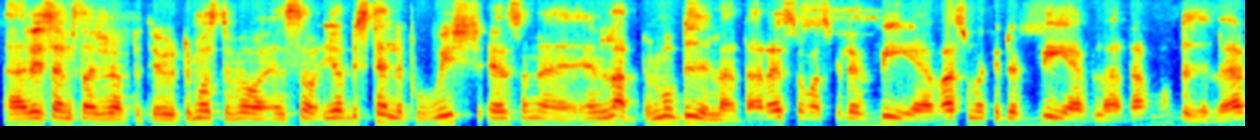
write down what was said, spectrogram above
Det är det sämsta köpet jag gjort. Det måste vara en sån. Jag beställde på Wish en sån här en, ladd, en mobilladdare som man skulle veva, så man kunde vevladda mobilen.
